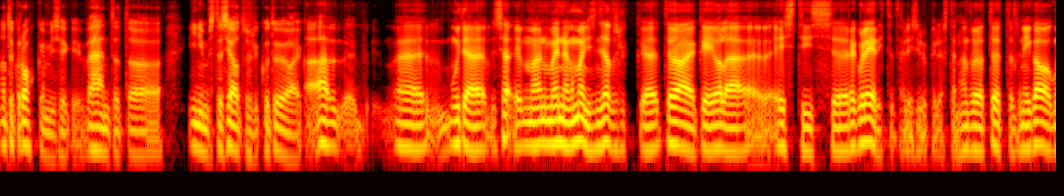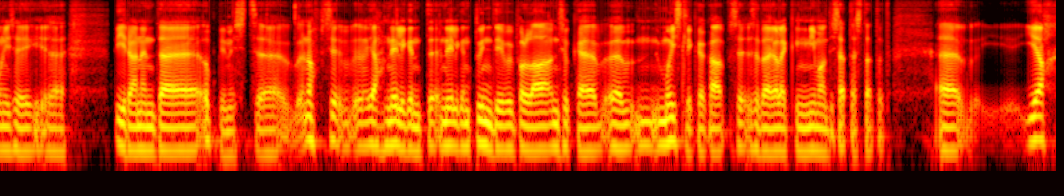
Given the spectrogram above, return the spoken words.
natuke rohkem isegi, vähendada inimeste seaduslikku tööaega äh,. Äh, muide, ma, ma enne ka mainisin, seaduslik tööaeg ei ole Eestis reguleeritud välisüliõpilastel, nad võivad töötada nii kaua, kuni see ei äh, piira nende õppimist. noh, see jah, nelikümmend, nelikümmend tundi võib-olla on niisugune mõistlik, aga see, seda ei ole ikkagi niimoodi sätestatud. jah,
